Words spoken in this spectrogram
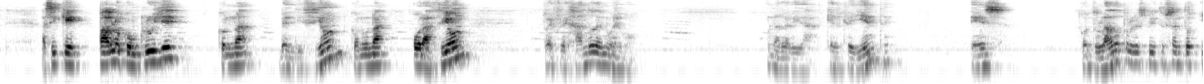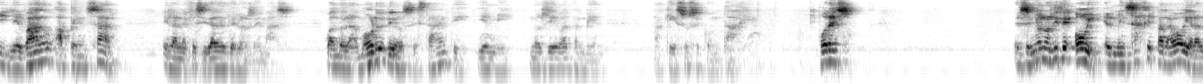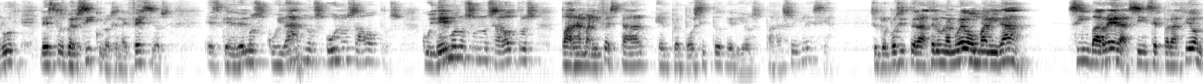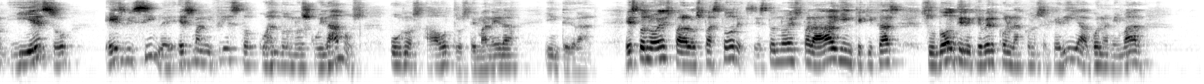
Así que Pablo concluye con una bendición, con una oración, reflejando de nuevo una realidad, que el creyente es controlado por el Espíritu Santo y llevado a pensar en las necesidades de los demás. Cuando el amor de Dios está en ti y en mí, nos lleva también a que eso se contagie. Por eso, el Señor nos dice hoy, el mensaje para hoy a la luz de estos versículos en Efesios, es que debemos cuidarnos unos a otros. Cuidémonos unos a otros para manifestar el propósito de Dios para su iglesia. Su propósito era hacer una nueva humanidad, sin barreras, sin separación. Y eso es visible, es manifiesto cuando nos cuidamos unos a otros de manera integral. Esto no es para los pastores, esto no es para alguien que quizás su don tiene que ver con la consejería o con animar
